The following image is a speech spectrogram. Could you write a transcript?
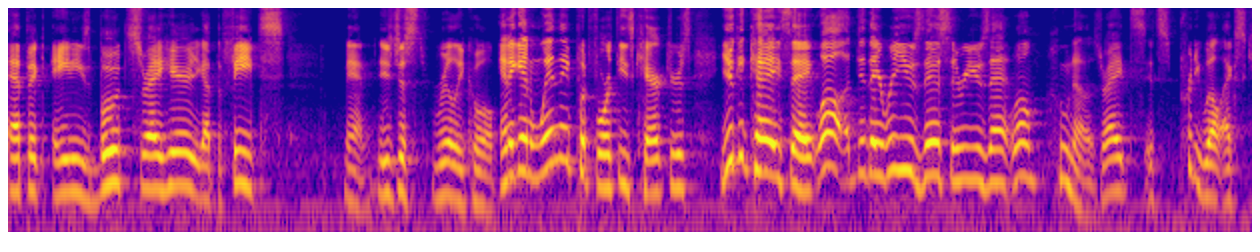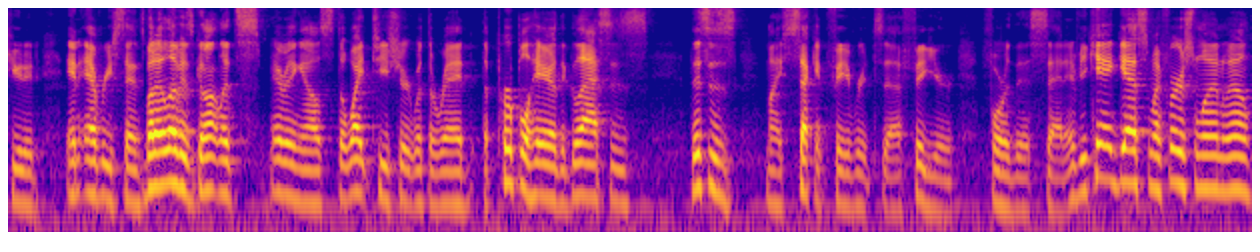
epic 80s boots right here. You got the feet man, he's just really cool. And again, when they put forth these characters, you could say, well, did they reuse this? Did they reuse that? Well, who knows, right? It's pretty well executed in every sense. But I love his gauntlets, everything else, the white t-shirt with the red, the purple hair, the glasses. This is my second favorite uh, figure for this set. And if you can't guess my first one, well,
